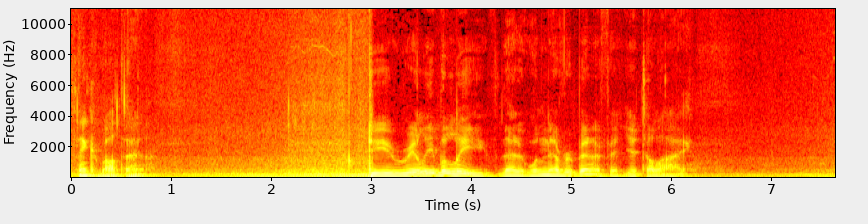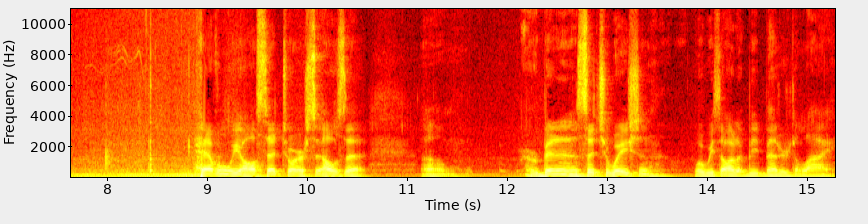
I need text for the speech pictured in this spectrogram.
Think about that. Do you really believe that it will never benefit you to lie? Haven't we all said to ourselves that, um, or been in a situation where we thought it'd be better to lie?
